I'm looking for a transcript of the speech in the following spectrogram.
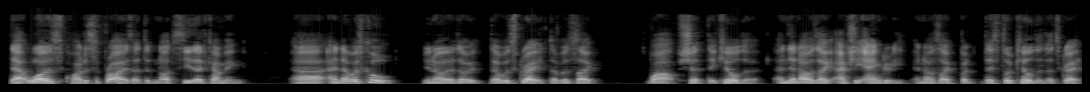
That was quite a surprise. I did not see that coming, uh, and that was cool. You know, that, that was great. That was like, wow, shit, they killed her. And then I was like actually angry, and I was like, but they still killed her. That's great.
